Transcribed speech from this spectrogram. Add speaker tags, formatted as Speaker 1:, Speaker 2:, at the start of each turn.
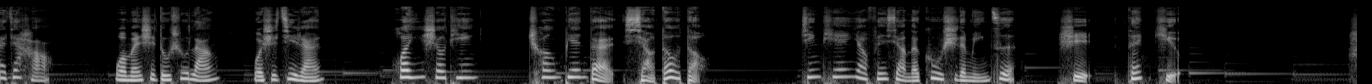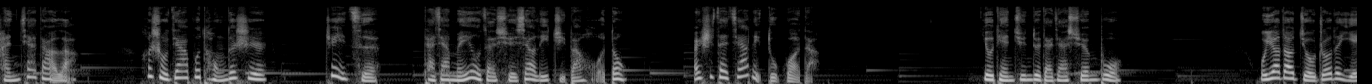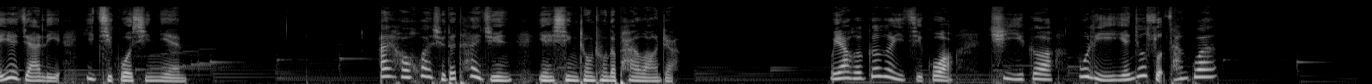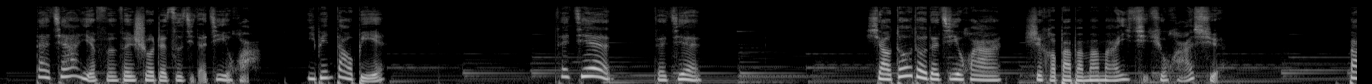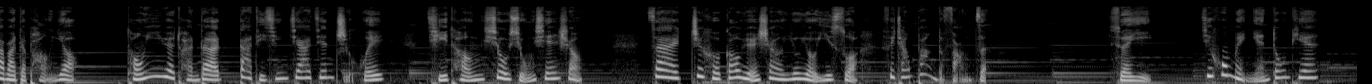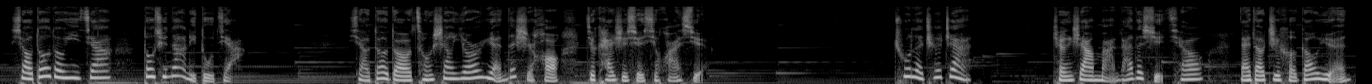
Speaker 1: 大家好，我们是读书郎，我是既然，欢迎收听《窗边的小豆豆》。今天要分享的故事的名字是《Thank You》。寒假到了，和暑假不同的是，这一次大家没有在学校里举办活动，而是在家里度过的。佑田君对大家宣布：“我要到九州的爷爷家里一起过新年。”爱好化学的太君也兴冲冲的盼望着：“我要和哥哥一起过去一个物理研究所参观。”大家也纷纷说着自己的计划，一边道别：“再见，再见。”小豆豆的计划是和爸爸妈妈一起去滑雪。爸爸的朋友，同一乐团的大提琴家兼指挥齐藤秀雄先生，在志贺高原上拥有一所非常棒的房子，所以几乎每年冬天，小豆豆一家都去那里度假。小豆豆从上幼儿园的时候就开始学习滑雪。出了车站，乘上马拉的雪橇，来到志贺高原。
